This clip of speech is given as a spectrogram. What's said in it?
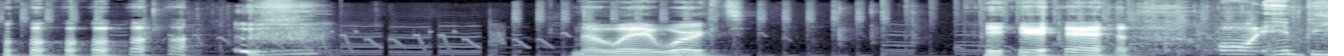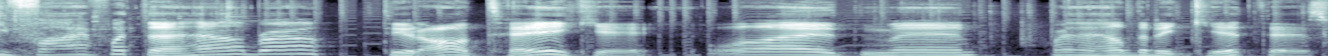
No way, it worked. Yeah. Oh, MP5. What the hell, bro? Dude, I'll take it. What, man? Where the hell did he get this?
